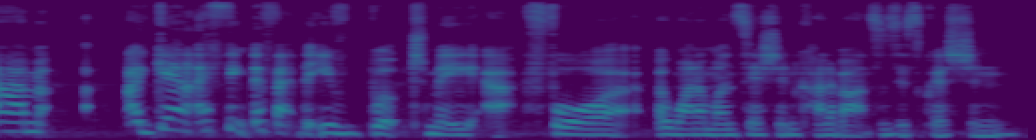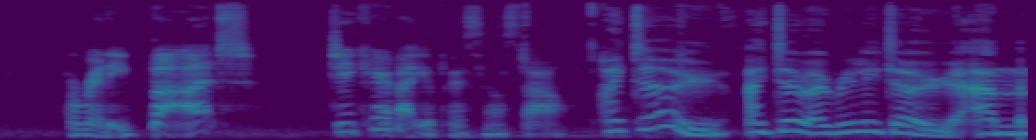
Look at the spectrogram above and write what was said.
Um, again, I think the fact that you've booked me for a one-on-one session kind of answers this question already. But do you care about your personal style? I do. I do. I really do. Um,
